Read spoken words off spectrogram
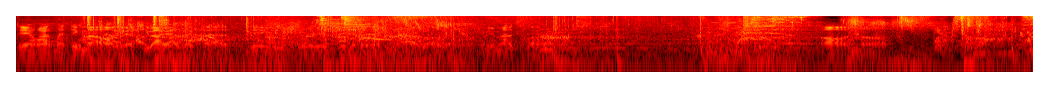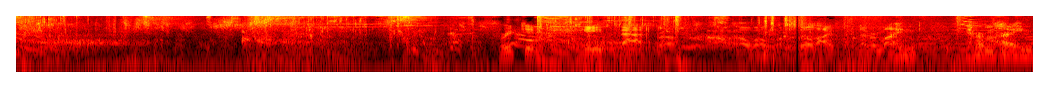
Damn, why am I thinking about? Oh yeah, she probably has like that thing where thinks that like mad low. I mean mad slow. Oh no. Freaking hate that, bro. Oh well, I'm still alive. Never mind. Never mind.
